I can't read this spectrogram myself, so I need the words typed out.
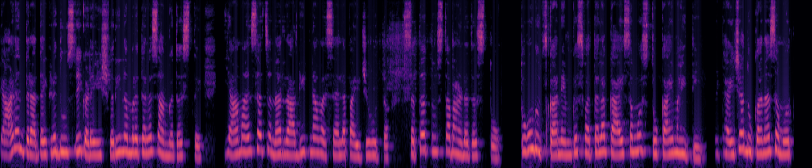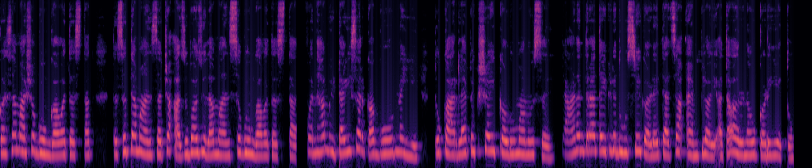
त्यानंतर आता इकडे दुसरीकडे ईश्वरी नम्रताला सांगत असते. या माणसाचं ना रागीट नाव असायला पाहिजे होतं. सतत नुसता भांडत असतो. तो डुचका नेमकं स्वतःला काय समजतो काय माहिती? मिठाईच्या दुकानासमोर कसा माशा घोंगावत असतात तसं त्या माणसाच्या आजूबाजूला माणसं घोंगावत असतात. पण हा मिठाईसारखा गोड नाहीये तो कारल्यापेक्षाही कडू माणूस आहे. त्यानंतर आता इकडे दुसरीकडे त्याचा एम्प्लॉई आता अर्णवकडे येतो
